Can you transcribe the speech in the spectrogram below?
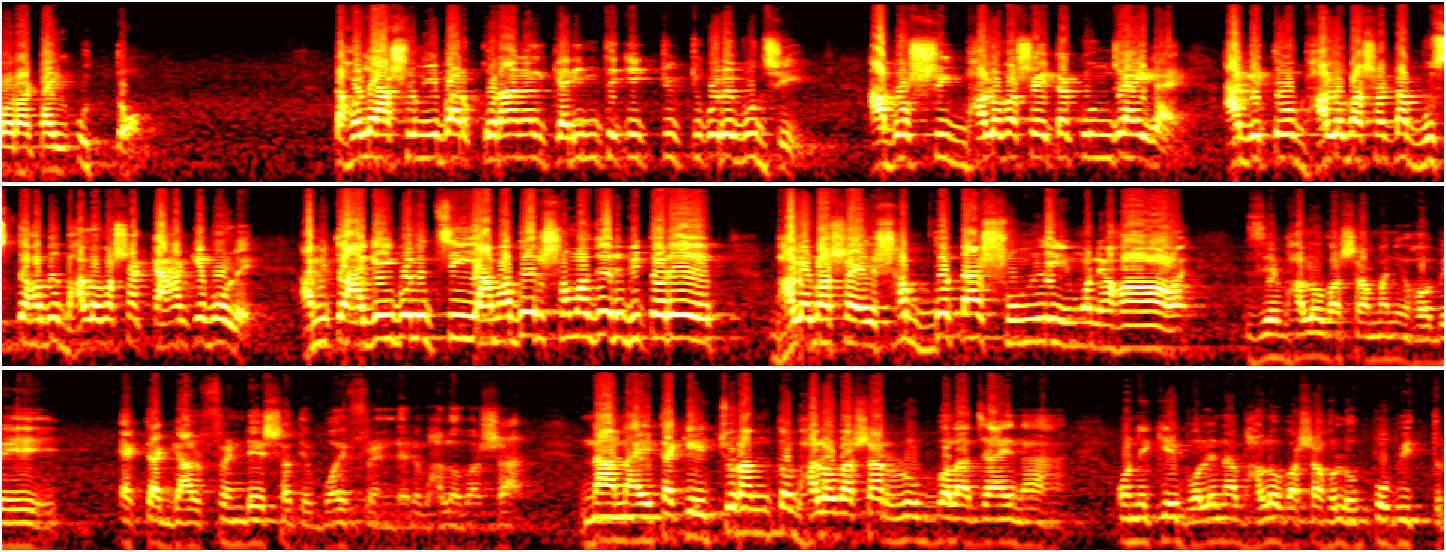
করাটাই উত্তম। তাহলে আসুন এবার কোরআন আল করিম থেকে একটু একটু করে বুঝি। আবশ্যিক ভালোবাসা এটা কোন জায়গায়? আগে তো ভালোবাসাটা বুঝতে হবে, ভালোবাসা কাহাকে বলে? আমি তো আগেই বলেছি, আমাদের সমাজের ভিতরে ভালোবাসা এই শব্দটা শুনলেই মনে হয় যে ভালোবাসা মানে হবে একটা গার্লফ্রেন্ডের সাথে বয়ফ্রেন্ডের ভালোবাসা। না না, এটাকে চূড়ান্ত ভালোবাসার রূপ বলা যায় না। অনেকে বলে না ভালোবাসা হলো পবিত্র।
